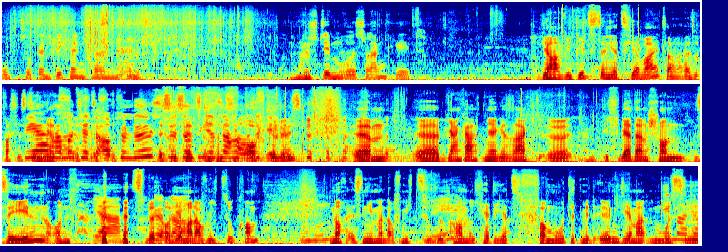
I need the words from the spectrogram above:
ruckzuck entwickeln können und Mhm. bestimmen, wo es lang geht. Ja, wie geht's denn jetzt hier weiter? Also was ist Wir denn jetzt? haben uns es- jetzt es- aufgelöst. Es Wir ist jetzt dürfen im jetzt nach Prinzip Hause gehen. aufgelöst. ähm, äh, Bianca hat mir gesagt, äh, ich werde dann schon sehen und Ja, es wird auch genau. jemand auf mich zukommen. Noch ist niemand auf mich zugekommen. Ich hätte jetzt vermutet, mit irgendjemandem Geh muss sie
